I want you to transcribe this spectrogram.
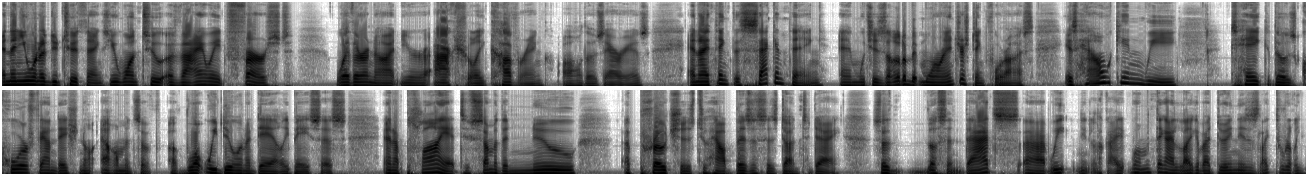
And then you want to do two things. You want to evaluate first whether or not you're actually covering all those areas. And I think the second thing, and which is a little bit more interesting for us, is how can we take those core foundational elements of, of what we do on a daily basis and apply it to some of the new approaches to how business is done today. So listen, that's uh, we look. I, one thing I like about doing these is like to really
